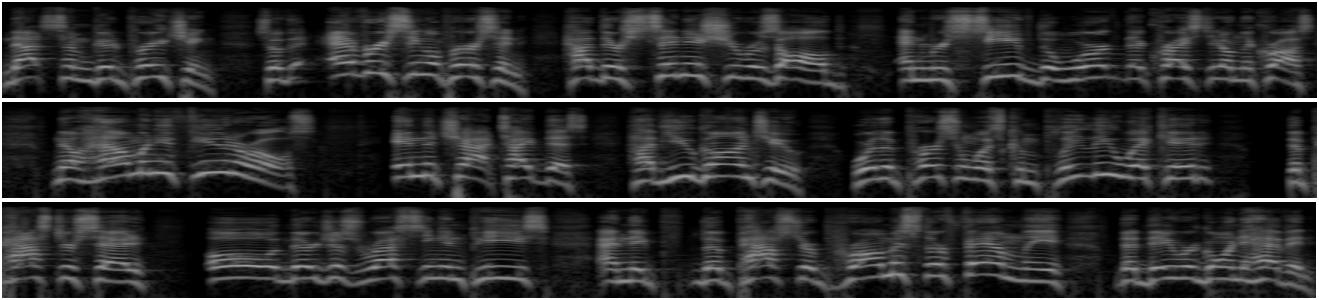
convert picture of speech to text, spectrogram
That's some good preaching. So every single person had their sin issue resolved and received the work that Christ did on the cross. Now, how many funerals in the chat type this have you gone to where the person was completely wicked? the pastor said, oh, they're just resting in peace. And they, the pastor promised their family that they were going to heaven.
